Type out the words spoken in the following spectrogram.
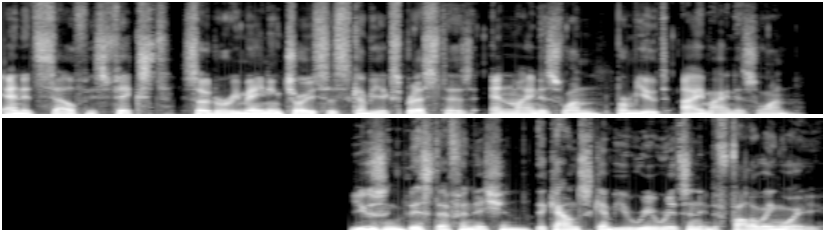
An itself is fixed, so the remaining choices can be expressed as n-1 permute i-1. Using this definition, the counts can be rewritten in the following way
